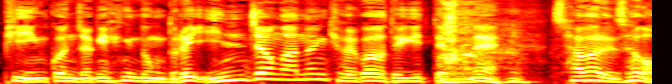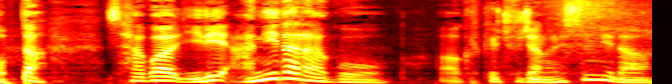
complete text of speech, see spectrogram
비인권적인 행동들을 인정하는 결과가 되기 때문에 사과할 의사가 없다. 사과할 일이 아니다라고 어, 그렇게 주장을 했습니다.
